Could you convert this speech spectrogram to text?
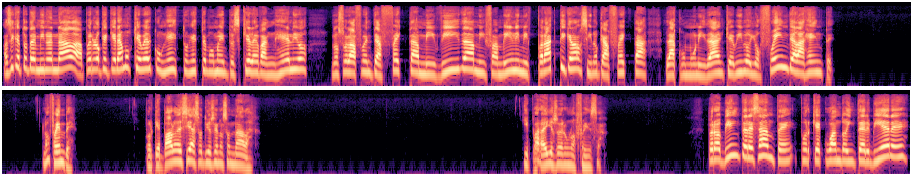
Así que esto terminó en nada, pero lo que queremos que ver con esto en este momento es que el Evangelio no solamente afecta mi vida, mi familia y mis prácticas, sino que afecta la comunidad en que vivo y ofende a la gente. Lo ofende. Porque Pablo decía, esos dioses no son nada. Y para ellos era una ofensa. Pero es bien interesante porque cuando interviene,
